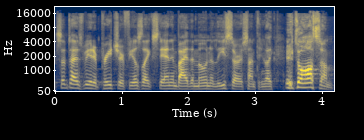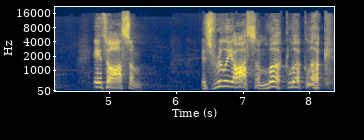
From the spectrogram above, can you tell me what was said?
Sometimes being a preacher feels like standing by the Mona Lisa or something. You're like, it's awesome. It's awesome. It's really awesome. Look, look, look.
